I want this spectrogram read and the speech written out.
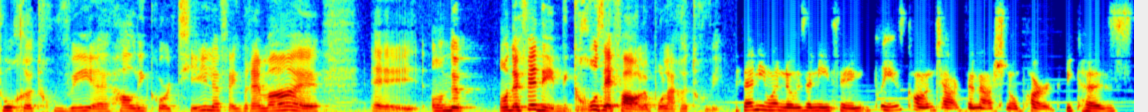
pour retrouver Holly Courtier. Là. Fait que vraiment, on a on a fait des, gros efforts là, pour la retrouver. If anyone knows anything, please contact the national park because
